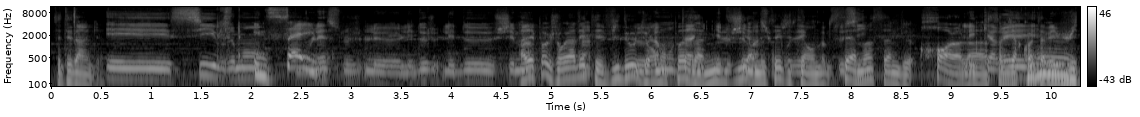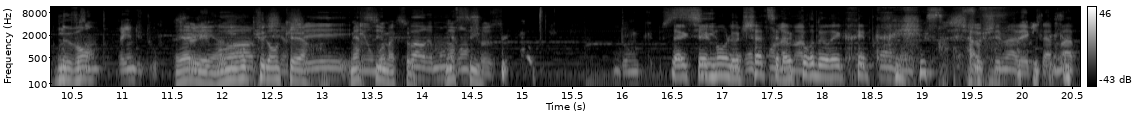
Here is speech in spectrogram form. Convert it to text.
c'était dingue. Et si vraiment on laisse les, deux, les deux schémas. À l'époque, je regardais tes vidéos durant mon pause à midi, à noter, j'étais en CM1, ça me dit Oh là là, ça veut dire quoi T'avais 8-9 ans Rien du tout. Et allez, un nouveau pied dans le cœur. Merci Maxo. Pas vraiment Merci. Actuellement, le chat, c'est la cour de récré de Ce schéma avec la map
